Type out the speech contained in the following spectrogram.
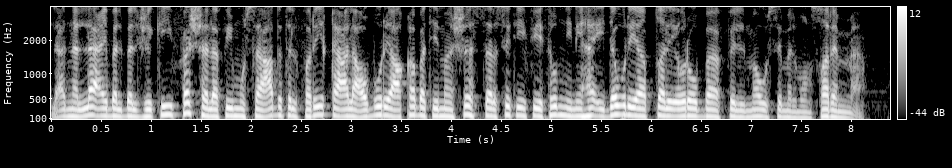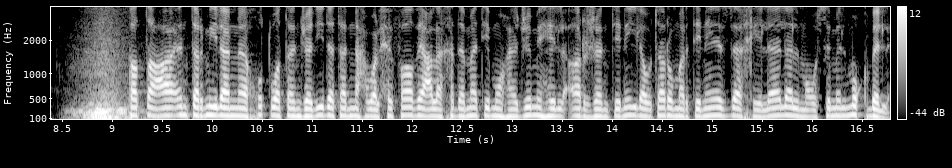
لأن اللاعب البلجيكي فشل في مساعدة الفريق على عبور عقبة مانشستر سيتي في ثمن نهائي دوري أبطال أوروبا في الموسم المنصرم. قطع انتر ميلان خطوة جديدة نحو الحفاظ على خدمات مهاجمه الأرجنتيني لوتارو مارتينيز خلال الموسم المقبل.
